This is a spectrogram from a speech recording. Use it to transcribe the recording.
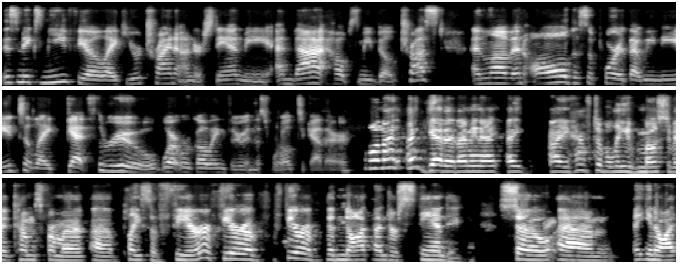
This makes me feel like you're trying to understand me. And that helps me build trust and love and all the support that we need to like get through what we're going through in this world together. Well, I, I get it. I mean, I, I, I have to believe most of it comes from a, a place of fear, fear of fear of the not understanding. So, right. um, you know, I,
